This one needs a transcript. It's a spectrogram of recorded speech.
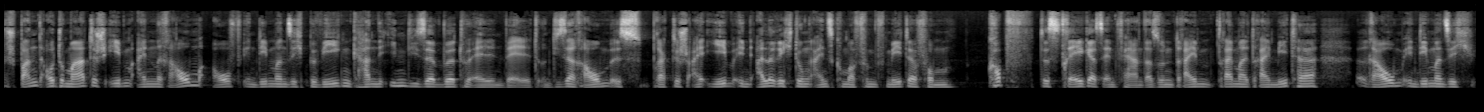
spannt automatisch eben einen Raum auf, in dem man sich bewegen kann in dieser virtuellen Welt. Und dieser Raum ist praktisch in alle Richtungen 1,5 Meter vom Kopf des Trägers entfernt. Also ein drei, drei mal drei Meter Raum, in dem man sich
